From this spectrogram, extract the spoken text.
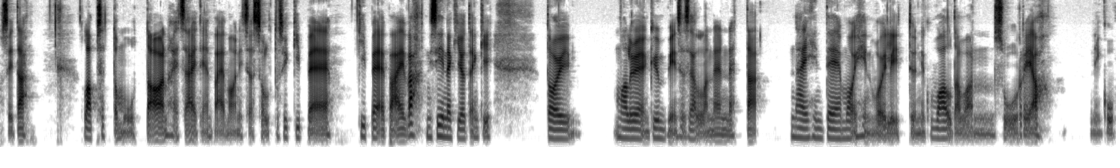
sitä lapsettomuuttaan, että se äitienpäivä on itse asiassa ollut tosi kipeä, kipeä päivä, niin siinäkin jotenkin toi maljojen kympiin se sellainen, että näihin teemoihin voi liittyä niin kuin valtavan suuria niin kuin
